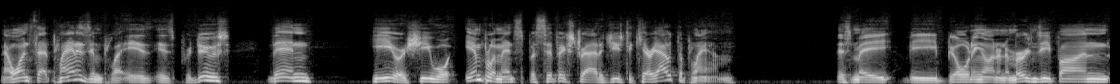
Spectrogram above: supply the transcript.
Now, once that plan is is, is produced, then he or she will implement specific strategies to carry out the plan. This may be building on an emergency fund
